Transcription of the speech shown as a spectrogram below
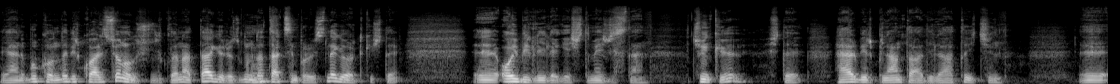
Yani bu konuda bir koalisyon oluşturduklarını hatta görüyoruz. Bunu evet. da Taksim projesinde gördük işte. E, oy birliğiyle geçti meclisten. Çünkü işte her bir plan tadilatı için e,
